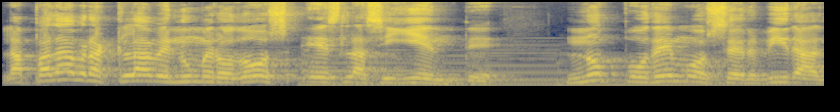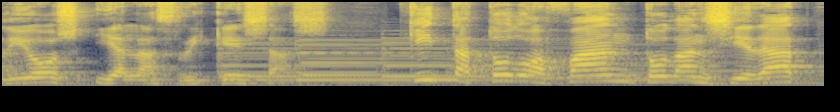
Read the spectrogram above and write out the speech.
La palabra clave número dos es la siguiente. No podemos servir a Dios y a las riquezas. Quita todo afán, toda ansiedad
